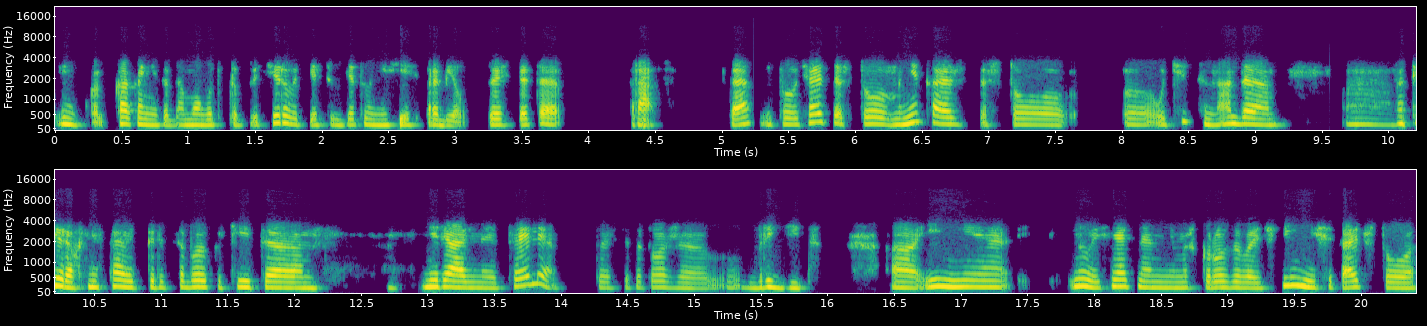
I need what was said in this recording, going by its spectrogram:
Ну, как, как они тогда могут прогрессировать, если где-то у них есть пробел? То есть это раз, да. И получается, что мне кажется, что э, учиться надо, э, во-первых, не ставить перед собой какие-то нереальные цели, то есть это тоже вредит, э, и не ну, и снять, наверное, немножко розовые очки, не считать, что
